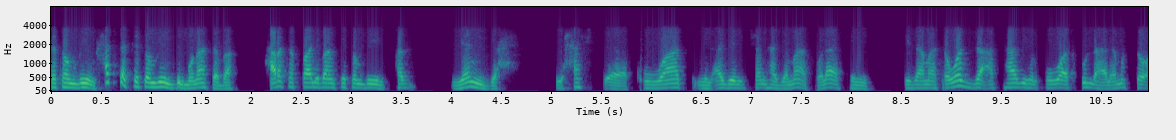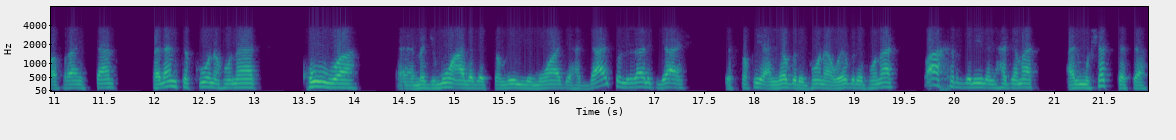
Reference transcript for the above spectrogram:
كتنظيم. حتى كتنظيم بالمناسبة حركة طالبان كتنظيم قد ينجح في حشد قوات من أجل شن هجمات ولكن إذا ما توزعت هذه القوات كلها على مستوى أفغانستان فلن تكون هناك قوة آه، مجموعة لدى التنظيم لمواجهة. داعش ولذلك داعش يستطيع أن يضرب هنا ويضرب هناك. وآخر دليل الهجمات المشتتة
